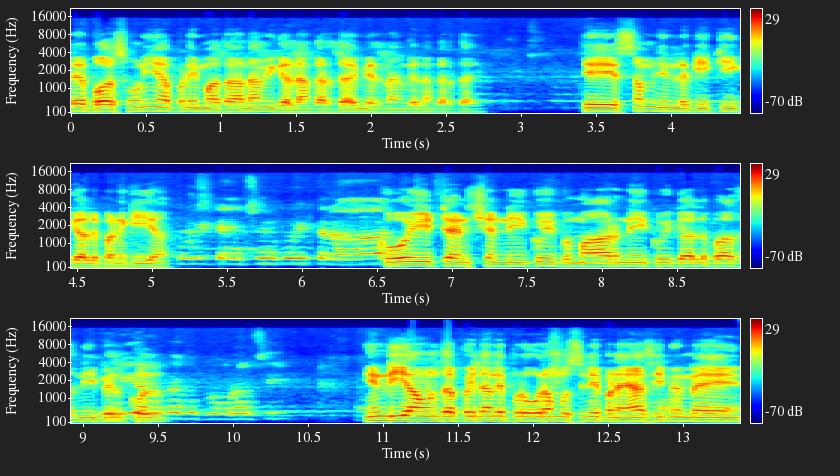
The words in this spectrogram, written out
ਤੇ ਬਹੁਤ ਸੋਹਣੀਆਂ ਆਪਣੇ ਮਾਤਾ ਨਾਲ ਵੀ ਗੱਲਾਂ ਕਰਦਾ ਹੈ ਮੇਰੇ ਨਾਲ ਗੱਲਾਂ ਕਰਦਾ ਹੈ। ਤੇ ਸਮਝ ਨਹੀਂ ਲੱਗੀ ਕੀ ਗੱਲ ਬਣ ਗਈ ਆ। ਕੋਈ ਟੈਨਸ਼ਨ ਕੋਈ ਤਣਾਅ? ਕੋਈ ਟੈਨਸ਼ਨ ਨਹੀਂ ਕੋਈ ਬਿਮਾਰ ਨਹੀਂ ਕੋਈ ਗੱਲਬਾਤ ਨਹੀਂ ਬਿਲਕੁਲ ਦਾ ਕੋਈ ਪ੍ਰੋਗਰਾਮ ਸੀ ਇੰਡੀਆ ਆਉਣ ਦਾ ਪਹਿਲਾਂ ਦੇ ਪ੍ਰੋਗਰਾਮ ਉਸਨੇ ਬਣਾਇਆ ਸੀ ਵੀ ਮੈਂ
